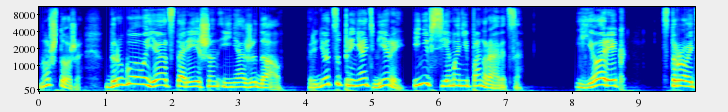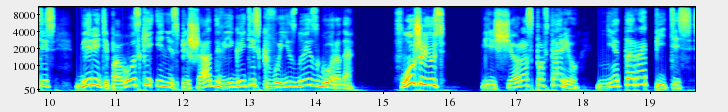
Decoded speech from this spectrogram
Ну что же, другого я от старейшин и не ожидал. Придется принять меры, и не всем они понравятся. «Йорик, стройтесь, берите повозки и не спеша двигайтесь к выезду из города». «Слушаюсь!» «Еще раз повторю, не торопитесь,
